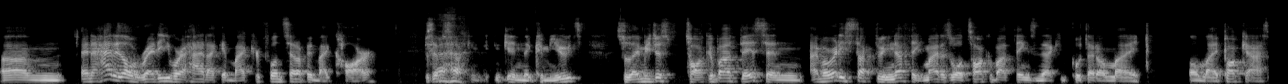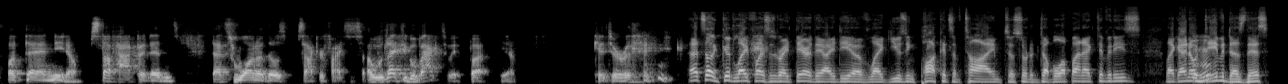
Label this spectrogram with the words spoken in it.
Um, and I had it already where I had like a microphone set up in my car because I'm stuck in, in, the commute. So let me just talk about this, and I'm already stuck doing nothing. Might as well talk about things, and I can put that on my on my podcast. But then you know, stuff happened, and that's one of those sacrifices. I would like to go back to it, but you know, can't do everything. That's a good life lesson right there. The idea of like using pockets of time to sort of double up on activities. Like I know mm-hmm. David does this.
